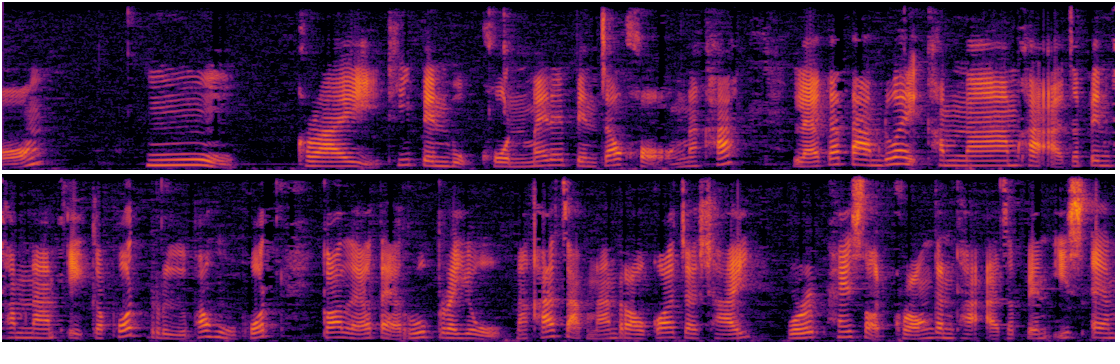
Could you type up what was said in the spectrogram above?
อง who ใครที่เป็นบุคคลไม่ได้เป็นเจ้าของนะคะ แล้วก็ตามด้วยคำนามค่ะ อาจจะเป็นคำนามเอกพจน์ หรือพหูพจน์ ก็แล้วแต่รูปประโยคนะคะ จากนั้นเราก็จะใช้ verb ให้สอดคล้องกันค่ะ อาจจะเป็น is am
